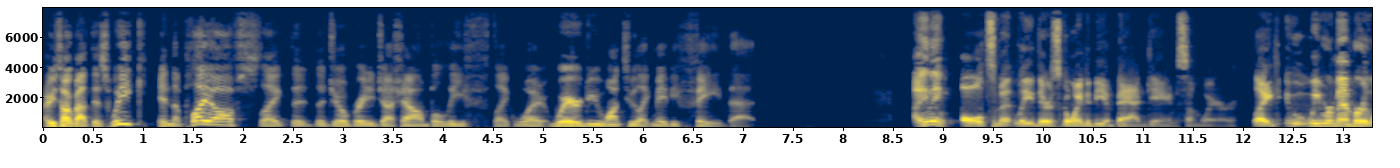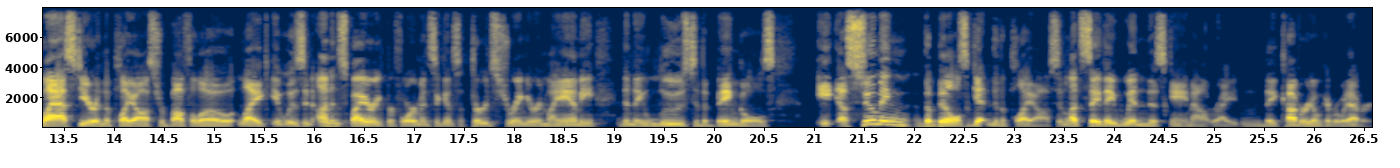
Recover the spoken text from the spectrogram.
are you talking about this week in the playoffs? Like the the Joe Brady, Josh Allen belief. Like where where do you want to like maybe fade that? I think ultimately there's going to be a bad game somewhere. Like we remember last year in the playoffs for Buffalo, like it was an uninspiring performance against a third stringer in Miami, and then they lose to the Bengals. Assuming the Bills get into the playoffs, and let's say they win this game outright and they cover, don't cover, whatever.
